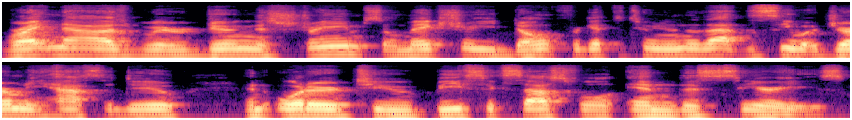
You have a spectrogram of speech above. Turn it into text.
right now, as we're doing the stream. So make sure you don't forget to tune into that to see what Germany has to do in order to be successful in this series.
